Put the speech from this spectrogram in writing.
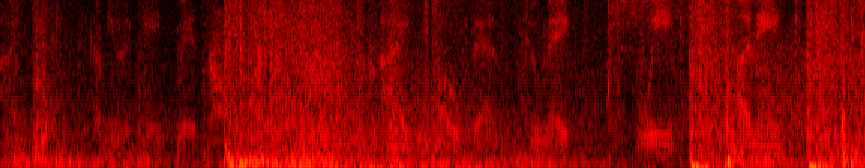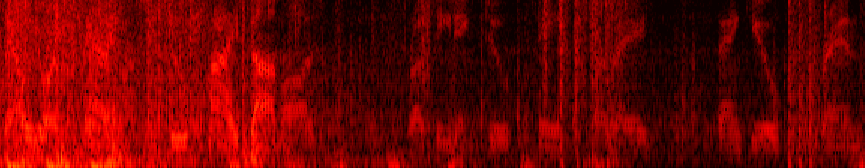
I communicate with I told them to make sweet honey. Tell your buy some. Proceeding to the parade. Thank you, friends.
